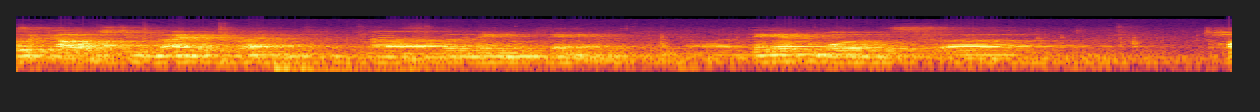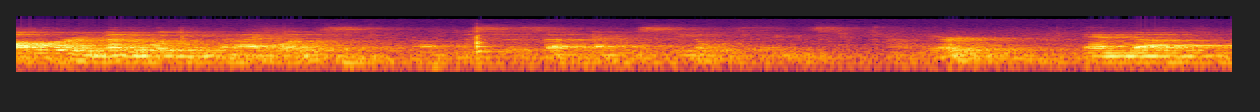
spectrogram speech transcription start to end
was a college student, I had a friend uh, by the name of Dan. Uh, Dan was uh, taller and better looking than I was, uh, just to set kind of scale of things there. And uh,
